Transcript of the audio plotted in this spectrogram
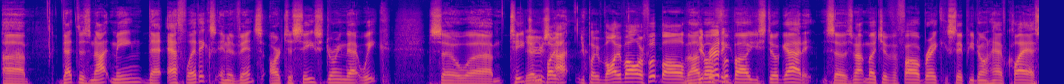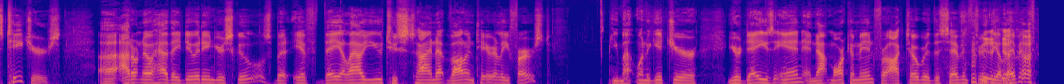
Uh, that does not mean that athletics and events are to cease during that week. So um, teachers, Yeah, you play I- you play volleyball or football. Volleyball, football, you still got it. So it's not much of a fall break except you don't have class. Teachers, uh, I don't know how they do it in your schools, but if they allow you to sign up voluntarily first, you might want to get your your days in and not mark them in for October the seventh through the eleventh.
